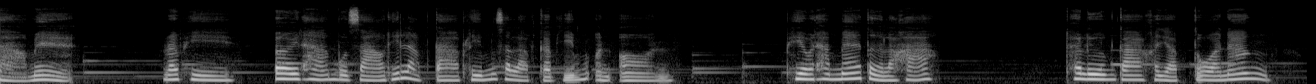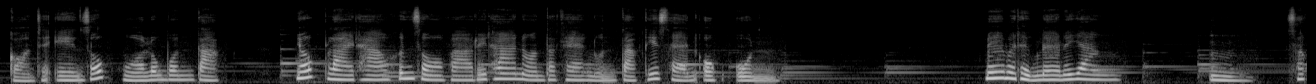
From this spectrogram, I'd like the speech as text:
สาวแม่ระพีเอ่ยถามบุตรสาวที่หลับตาพลิ้มสลับกับยิ้มอ่อนๆ เพียวทำแม่ตื่นละคะ เธอลืมตาขยับตัวนั่ง ก่อนจะเอนซบหัวลงบนตัก ยกปลายเท้าขึ้นโซฟาด้วยท่านอนตะแคงหนุนตักที่แสนอบอุ่น แม่มาถึงนานหรือยัง อืม สัก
